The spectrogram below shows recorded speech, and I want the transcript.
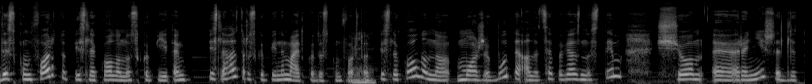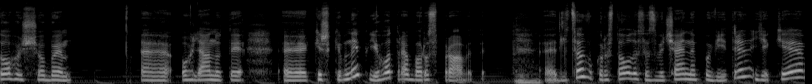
дискомфорту після колоноскопії, там після гастроскопії немає такого дискомфорту. Ага. От після колоно може бути, але це пов'язано з тим, що е, раніше для того, щоб е, оглянути кишківник, його треба розправити. Е, Для цього використовувалося звичайне повітря, яке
